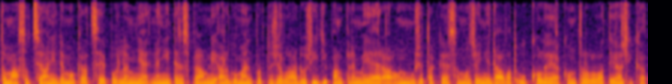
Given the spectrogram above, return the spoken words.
to má sociální demokracie, podle mě není ten správný argument, protože vládu řídí pan premiér a on může také samozřejmě dávat úkoly a kontrolovat je a říkat.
